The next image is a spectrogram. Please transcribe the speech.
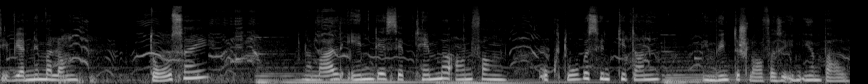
Die werden nicht mehr lang da sein. Normal Ende September, Anfang Oktober sind die dann im Winterschlaf, also in ihrem Bau.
